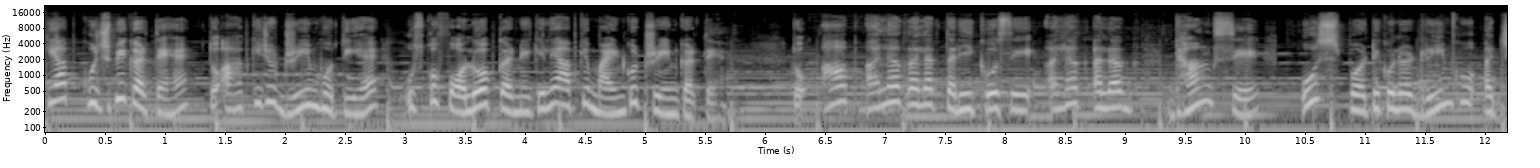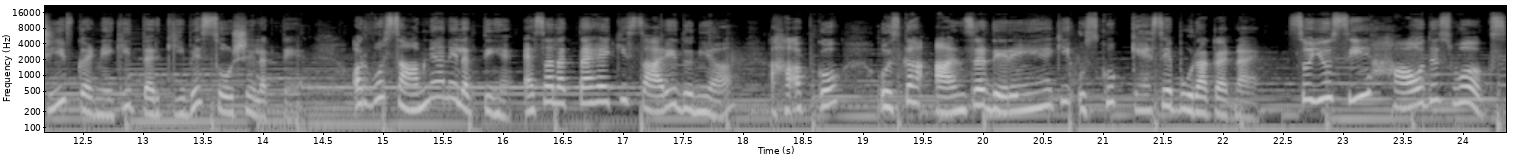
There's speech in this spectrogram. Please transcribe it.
कि आप कुछ भी करते हैं तो आपकी जो ड्रीम होती है, उसको फॉलो अप करने के लिए आपके माइंड को ट्रेन करते हैं। तो आप अलग अलग तरीकों से अलग अलग ढंग से उस पर्टिकुलर ड्रीम को अचीव करने की तरकीबें सोचने लगते हैं और वो सामने आने लगती हैं। ऐसा लगता है कि सारी दुनिया आपको उसका आंसर दे रही है कि उसको कैसे पूरा करना है। So you see how this works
